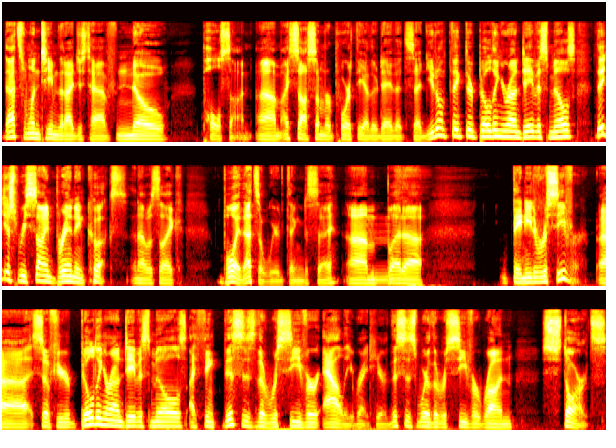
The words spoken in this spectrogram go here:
That's one team that I just have no pulse on. Um, I saw some report the other day that said, "You don't think they're building around Davis Mills? They just re-signed Brandin Cooks," and I was like, "Boy, that's a weird thing to say." Um, mm. But uh, they need a receiver. Uh, so if you're building around Davis Mills, I think this is the receiver alley right here. This is where the receiver run starts.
